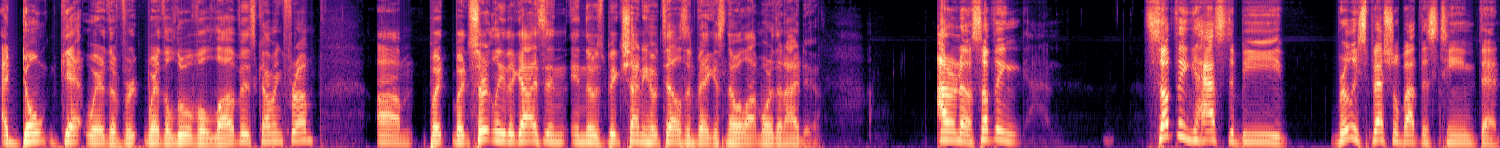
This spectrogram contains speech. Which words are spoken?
I don't get where the where the Louisville love is coming from. Um, but but certainly the guys in in those big shiny hotels in Vegas know a lot more than I do. I don't know something. Something has to be really special about this team that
